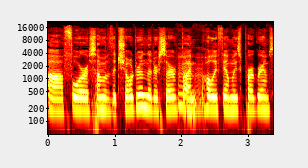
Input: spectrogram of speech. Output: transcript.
uh, for some of the children that are served by Holy Families programs.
